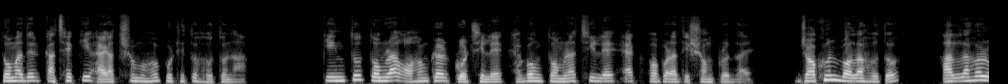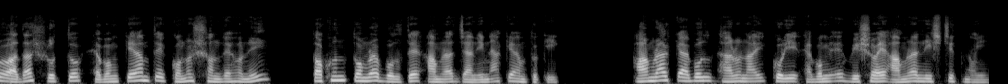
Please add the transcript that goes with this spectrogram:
তোমাদের কাছে কি আয়াতসমূহ পঠিত হতো না? কিন্তু তোমরা অহংকার করছিলে এবং তোমরা ছিলে এক অপরাধী সম্প্রদায়। যখন বলা হতো, আল্লাহর ওয়াদা সত্য এবং কেয়ামতে কোনো সন্দেহ নেই, তখন তোমরা বলতে, আমরা জানি না কেয়ামত কি। আমরা কেবল ধারণাই করি এবং এ বিষয়ে আমরা নিশ্চিত নই।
